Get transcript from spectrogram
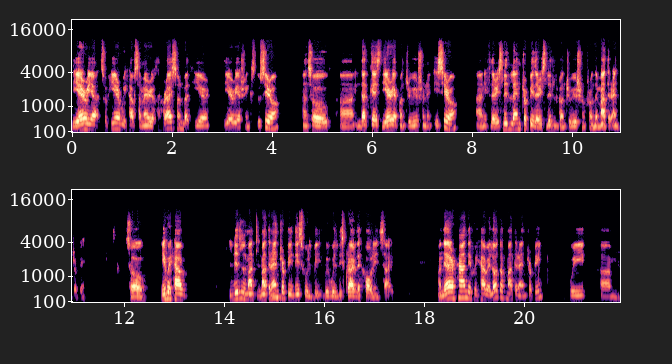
the area, so here we have some area of the horizon, but here the area shrinks to zero. And so uh, in that case, the area contribution is zero. And if there is little entropy, there is little contribution from the matter entropy. So if we have little matter entropy, this will be, we will describe the whole inside. On the other hand, if we have a lot of matter entropy, we um,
